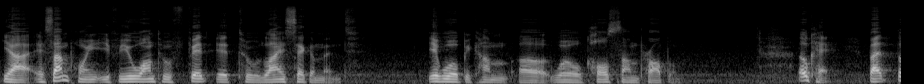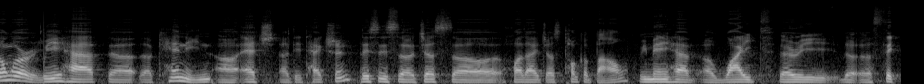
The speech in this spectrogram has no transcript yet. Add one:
yeah, at some point if you want to fit it to line segment, it will become, uh, will cause some problem. Okay, but don't worry, we have the, the uh, edge uh, detection. This is uh, just uh, what I just talked about. We may have a white, very the, thick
